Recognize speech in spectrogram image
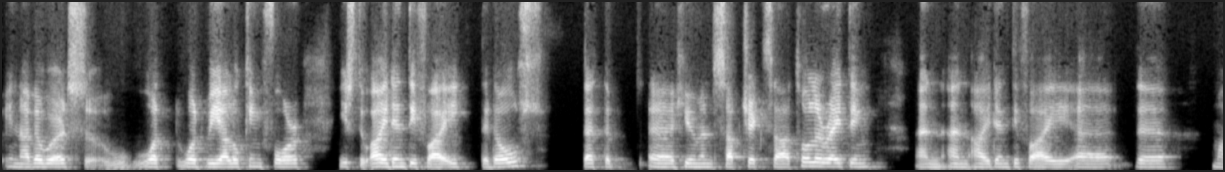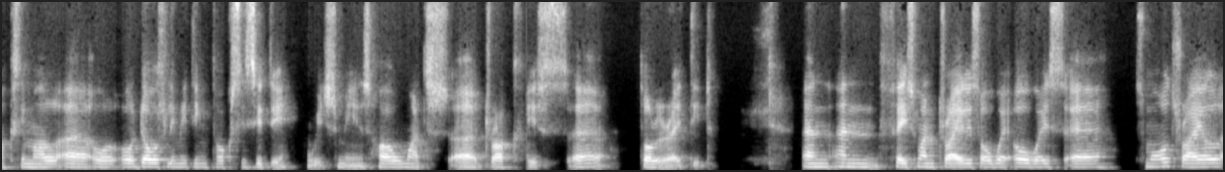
in other words, what what we are looking for is to identify the dose that the uh, human subjects are tolerating and and identify uh, the maximal uh, or, or dose limiting toxicity, which means how much uh, drug is uh, tolerated. And and phase one trial is always always a small trial,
